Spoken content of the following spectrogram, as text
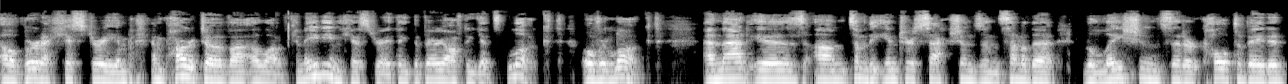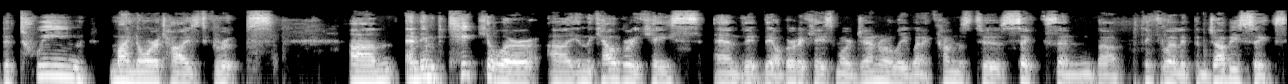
Alberta history and, and part of uh, a lot of Canadian history. I think that very often gets looked overlooked, and that is um, some of the intersections and some of the relations that are cultivated between minoritized groups. Um, and in particular, uh, in the Calgary case and the, the, Alberta case more generally, when it comes to Sikhs and uh, particularly Punjabi Sikhs,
